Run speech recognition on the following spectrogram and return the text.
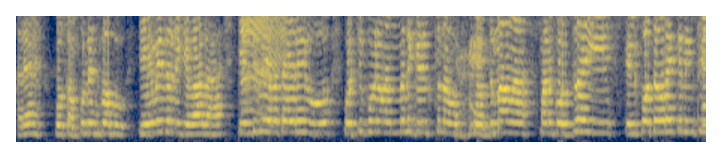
అరే ఓ సంపూర్ణేష్ బాబు. ఏమైందిరా నీకు ఇవాళ? ఎందుకు ఎలా తయారయ్యావు? వచ్చిపోయిన వాళ్ళందరినీ గెలుపుతున్నావు. వద్దు మామ మనకు వద్దురా ఇయ్యి. వెళ్ళిపోతావురా ఇక్కడి నుంచి.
